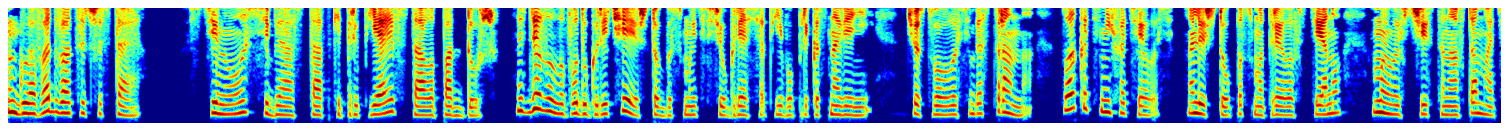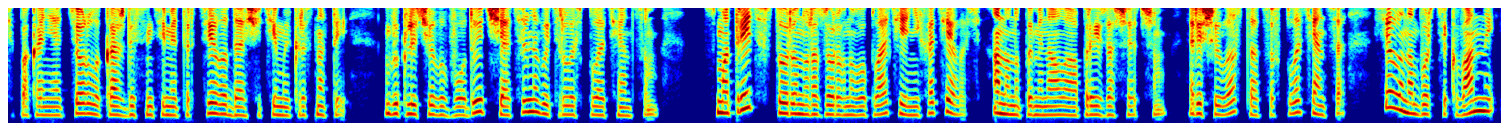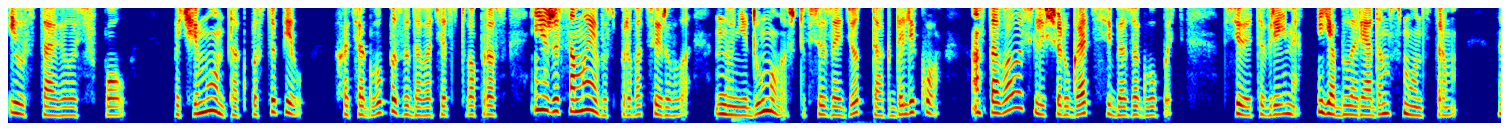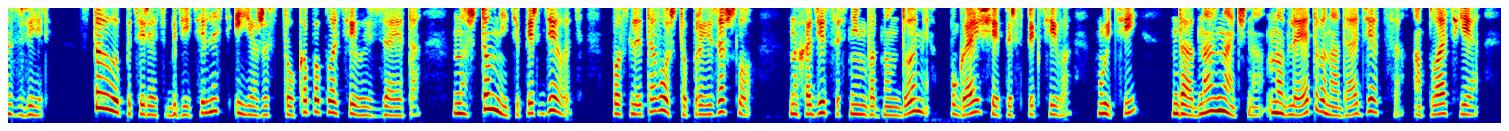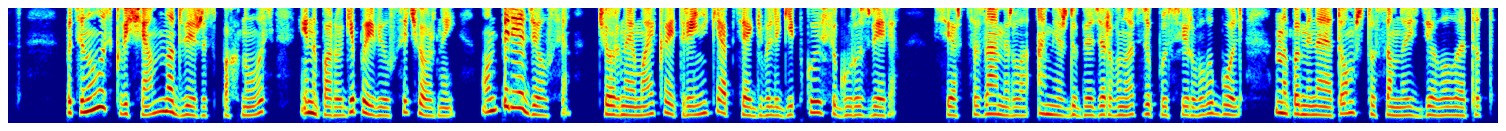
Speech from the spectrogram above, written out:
Глава 26. Стянула с себя остатки тряпья и встала под душ. Сделала воду горячее, чтобы смыть всю грязь от его прикосновений. Чувствовала себя странно. Плакать не хотелось. Лишь что посмотрела в стену, мылась чисто на автомате, пока не оттерла каждый сантиметр тела до ощутимой красноты. Выключила воду и тщательно вытерлась полотенцем. Смотреть в сторону разорванного платья не хотелось. Оно напоминало о произошедшем. Решила остаться в полотенце. Села на бортик ванны и уставилась в пол. Почему он так поступил? Хотя глупо задавать этот вопрос. Я же сама его спровоцировала, но не думала, что все зайдет так далеко. Оставалось лишь ругать себя за глупость. Все это время я была рядом с монстром. Зверь. Стоило потерять бдительность, и я жестоко поплатилась за это. Но что мне теперь делать? После того, что произошло? Находиться с ним в одном доме — пугающая перспектива. Уйти? Да, однозначно, но для этого надо одеться, а платье... Потянулась к вещам, но дверь распахнулась, и на пороге появился черный. Он переоделся. Черная майка и треники обтягивали гибкую фигуру зверя. Сердце замерло, а между бедер вновь запульсировала боль, напоминая о том, что со мной сделал этот.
